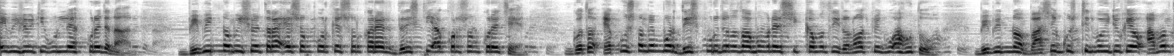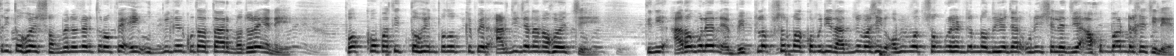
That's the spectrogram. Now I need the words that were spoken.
এই বিষয়টি উল্লেখ করে জানান। বিভিন্ন বিষয়ে তারা এ সম্পর্কে সরকারের দৃষ্টি আকর্ষণ করেছেন। গত একুশ নভেম্বর দিশপুর জনতা ভবনের শিক্ষামন্ত্রী রনজ পেগু আহত। বিভিন্ন বার্ষিক গোষ্ঠীর বৈঠকেও আমন্ত্রিত হয়ে সম্মেলনের তরফে এই উদ্বেগের কথা তার নজরে এনে। পক্ষপাতিত্বহীন পদক্ষেপের আর্জি জানানো হয়েছে। তিনি আরও বলেন, বিপ্লব শর্মা কমিটি রাজ্যবাসীর অভিমত সংগ্রহের জন্য দুই হাজার উনিশ সালে যে আহ্বান রেখেছিলেন,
